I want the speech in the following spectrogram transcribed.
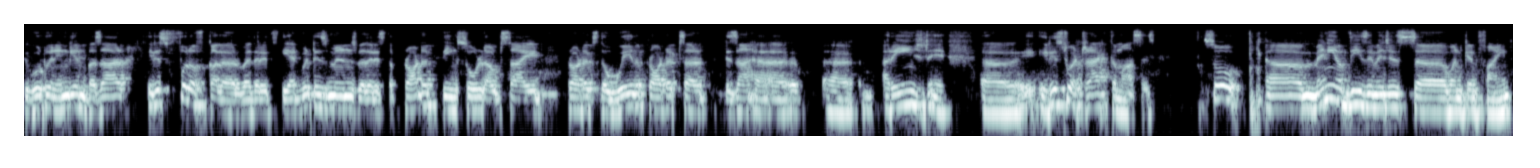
if you go to an Indian bazaar, it is full of color, whether it's the advertisements, whether it's the product being sold outside, products, the way the products are designed, uh, uh, arranged, uh, it is to attract the masses. So uh, many of these images uh, one can find.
